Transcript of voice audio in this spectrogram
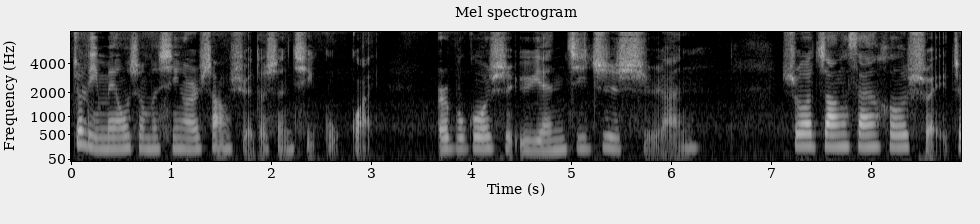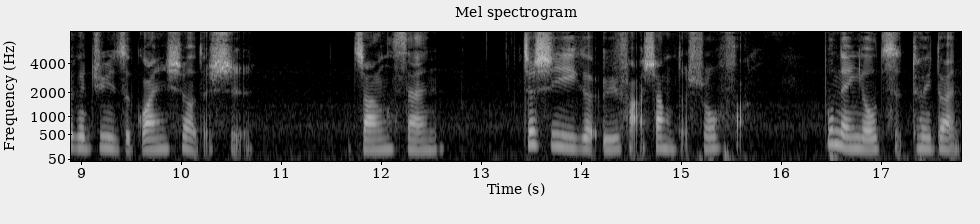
这里没有什么形而上学的神奇古怪，而不过是语言机制使然。说张三喝水这个句子关涉的是张三，这是一个语法上的说法，不能由此推断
